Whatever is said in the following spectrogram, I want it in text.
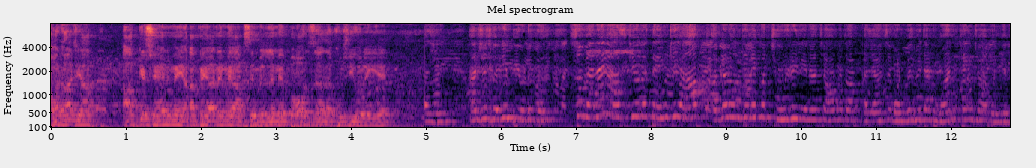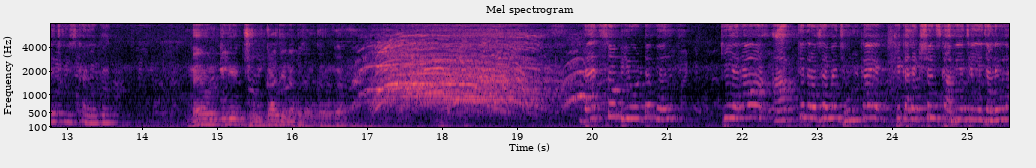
और आज आप आपके शहर में यहाँ पे आने में आपसे मिलने में बहुत ज़्यादा खुशी हो रही है and she's very beautiful. So when I ask you the thing कि आप अगर उनके लिए कुछ ज्वेलरी लेना चाहोगे तो आप कल्याण से what will be that one thing जो आप उनके लिए चूज करोगे मैं उनके लिए झुमका देना पसंद करूँगा। That's so beautiful कि है ना आपके तरफ़ से हमें झुमका के कलेक्शंस काफ़ी अच्छे ये जाने वाला।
